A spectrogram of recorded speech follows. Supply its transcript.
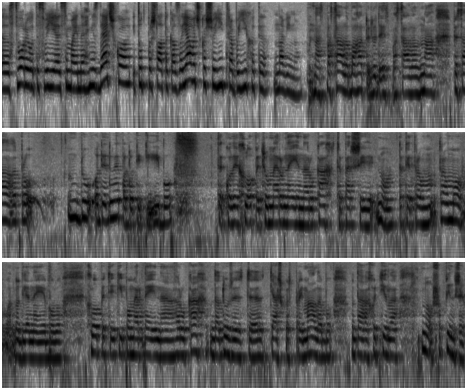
е, створювати своє сімейне гніздечко. І тут прийшла така заявочка, що їй треба їхати на війну. Вона спасала, багато людей спасала. Вона писала про ну, один випадок, який був. Це коли хлопець умер в неї на руках. Це перший, ну, таке травм, травмовано для неї було. Хлопець, який помер неї на руках, вона дуже тяжко сприймала, бо вона хотіла, ну, щоб він жив.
